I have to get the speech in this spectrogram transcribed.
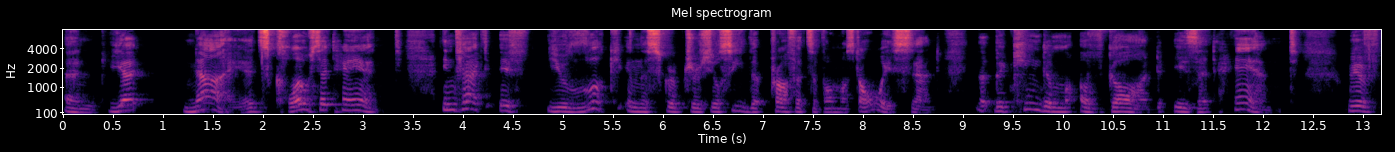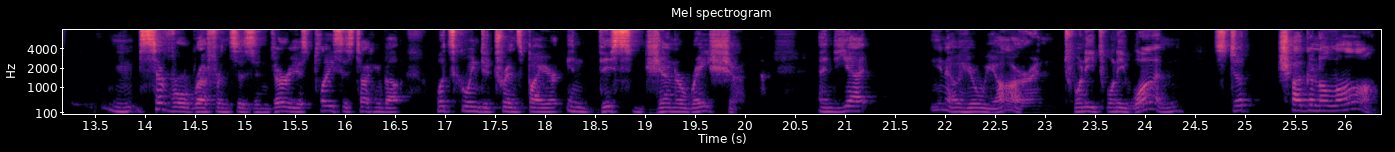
and yet, nigh, it's close at hand. In fact, if you look in the scriptures, you'll see that prophets have almost always said that the kingdom of God is at hand. We have several references in various places talking about what's going to transpire in this generation. And yet, you know, here we are in 2021, still chugging along.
